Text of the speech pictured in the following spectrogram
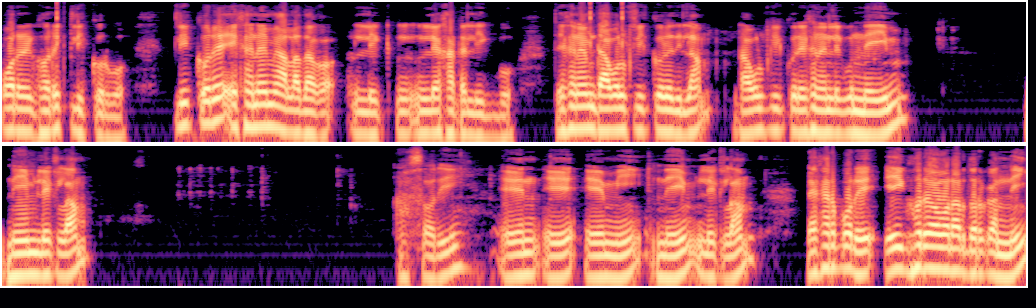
পরের ঘরে ক্লিক করব। ক্লিক করে এখানে আমি আলাদা লেখাটা লিখব। তো এখানে আমি ডাবল ক্লিক করে দিলাম। ডাবল ক্লিক করে এখানে লিখব নেম নেম লিখলাম। Sorry N A M E name লিখলাম। লেখার পরে এই ঘরে আমার আর দরকার নেই।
